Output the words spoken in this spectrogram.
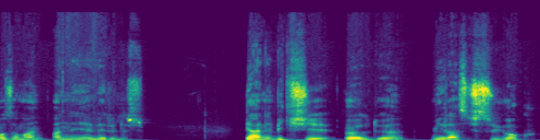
o zaman anneye verilir. Yani bir kişi öldü, mirasçısı yok,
